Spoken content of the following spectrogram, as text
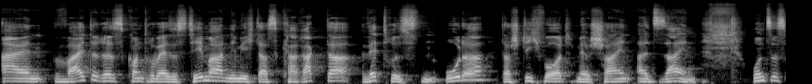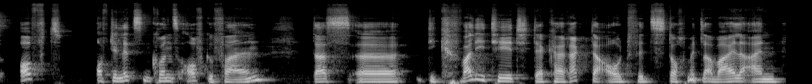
ein weiteres kontroverses Thema, nämlich das Charakter Wettrüsten oder das Stichwort mehr Schein als Sein. Uns ist oft auf den letzten Cons aufgefallen, dass äh, die Qualität der Charakteroutfits doch mittlerweile ein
